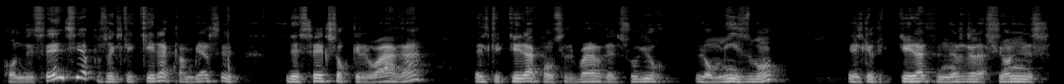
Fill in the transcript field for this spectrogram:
con decencia, pues el que quiera cambiarse de sexo que lo haga, el que quiera conservar del suyo lo mismo, el que quiera tener relaciones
